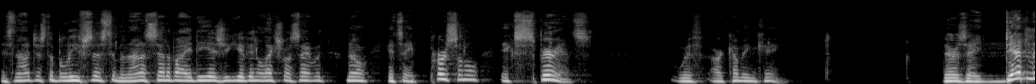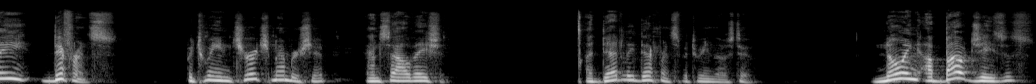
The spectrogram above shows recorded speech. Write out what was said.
It's not just a belief system and not a set of ideas you give intellectual assent with. No, it's a personal experience with our coming King. There's a deadly difference between church membership and salvation. A deadly difference between those two. Knowing about Jesus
